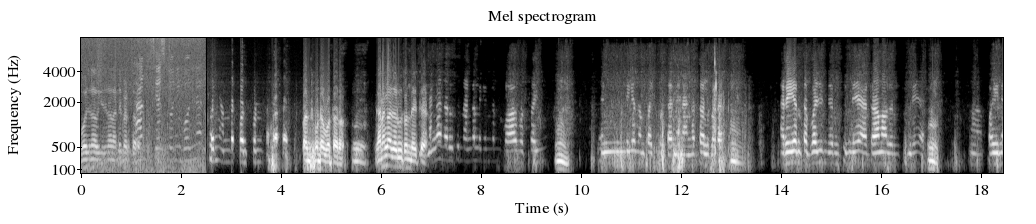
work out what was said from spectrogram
భోజనాలు గిజనాలు అన్ని పెడతారు. చేసుకొని భోజనాలు కొని అందరు పంచుకుంటారు పంచుకుంటా పోతారు. ఘనంగా జరుగుతుంది అయితే. ఘనంగా జరుగుతుంది. అంగళ్ళ బాగా వస్తాయి. ఇంటిగా సంపాదించుకుంటాను నేను అంగతాలు కూడా. అరే ఎంత భజన జరుగుతుంది ఆ డ్రామా జరుగుతుంది. ఆ, పైన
